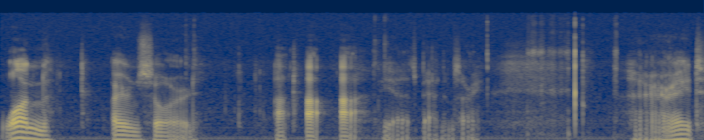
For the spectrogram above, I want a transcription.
One iron sword. Ah, ah. Yeah, that's bad. I'm sorry. Alright.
